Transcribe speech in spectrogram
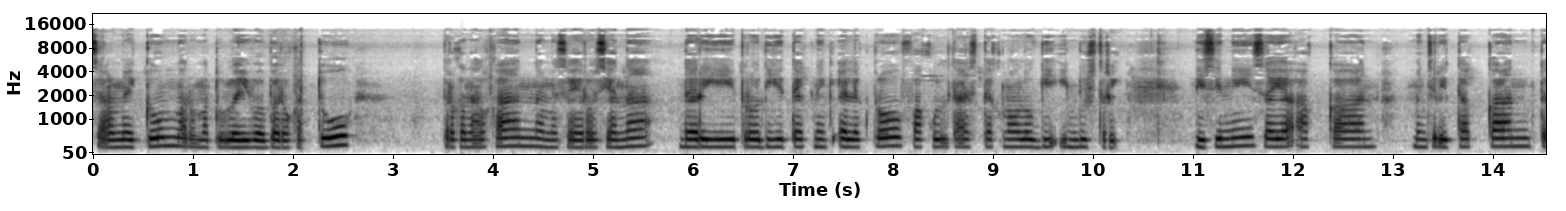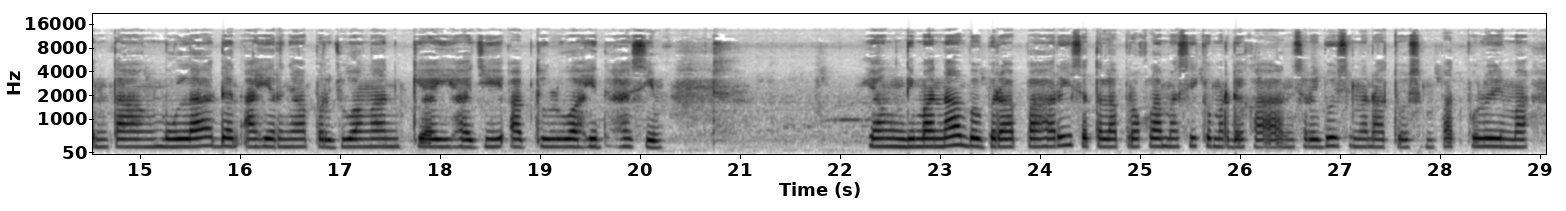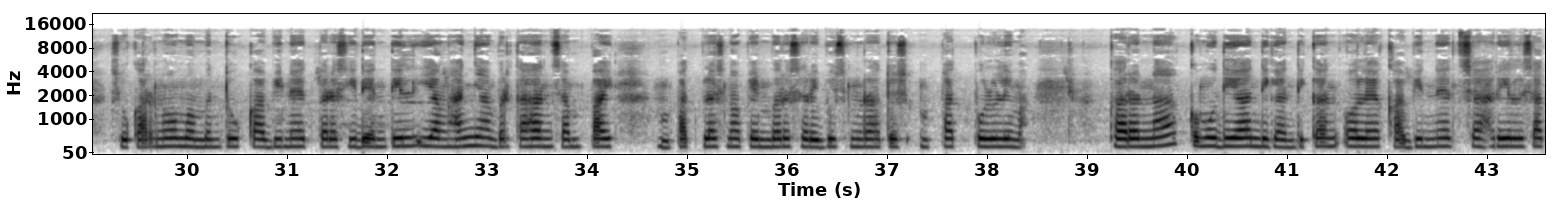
Assalamualaikum warahmatullahi wabarakatuh. Perkenalkan, nama saya Rosiana dari Prodi Teknik Elektro Fakultas Teknologi Industri. Di sini saya akan menceritakan tentang mula dan akhirnya perjuangan Kiai Haji Abdul Wahid Hasim yang di mana beberapa hari setelah proklamasi kemerdekaan 1945 Soekarno membentuk kabinet presidentil yang hanya bertahan sampai 14 November 1945 karena kemudian digantikan oleh kabinet Syahril I.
